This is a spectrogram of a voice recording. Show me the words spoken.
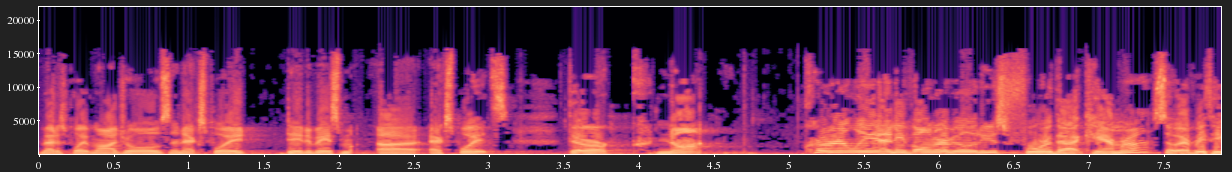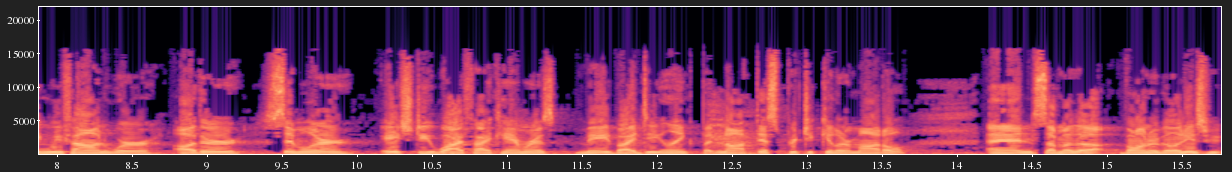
Metasploit modules, and exploit database uh, exploits. There are not currently any vulnerabilities for that camera. So everything we found were other similar HD Wi-Fi cameras made by D-Link, but not this particular model. And some of the vulnerabilities we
